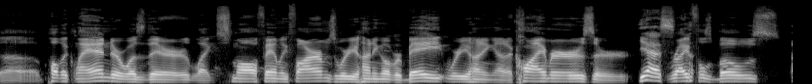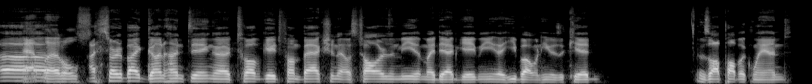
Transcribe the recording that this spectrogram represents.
uh, public land, or was there like small family farms? Were you hunting over bait? Were you hunting out of climbers or Yes. rifles, bows, Uh, atlatls? I started by gun hunting, a 12 gauge pump action that was taller than me that my dad gave me that he bought when he was a kid. It was all public land.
